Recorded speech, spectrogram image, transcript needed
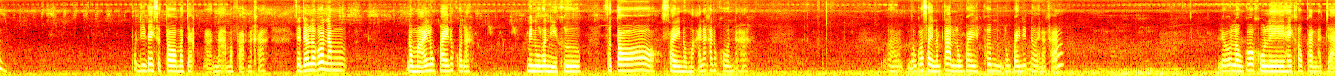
นพอดีได้สตอมาจากหนามมาฝากนะคะ เสร็จแล้วเราก็นำหน่อไม้ลงไปทุกคนนะเมนูวันนี้คือสตอใส่หน่อไม้นะคะ ทุกคนนะคะอ่า เราก็ใส่น้ำตาลลงไปเพิ่มลงไปนิดหน่อยนะคะ แล้วเราก็โคเลให้เข้ากันนะจ๊ะ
